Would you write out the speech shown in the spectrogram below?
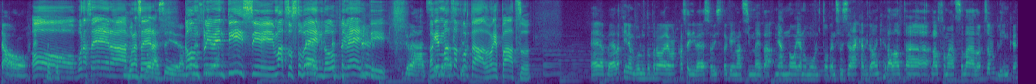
Ciao. Oh, buonasera, buonasera. buonasera Complimentissimi, mazzo stupendo, complimenti. grazie. Ma che grazie. mazzo ha portato? Ma che pazzo. Eh vabbè, alla fine ho voluto provare qualcosa di diverso, visto che i mazzi in meta mi annoiano molto, penso si sarà capito anche dall'altro mazzo, là, Lords of Blink.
